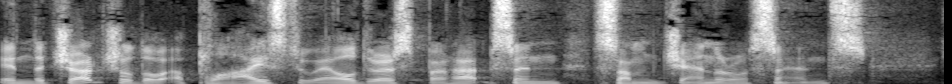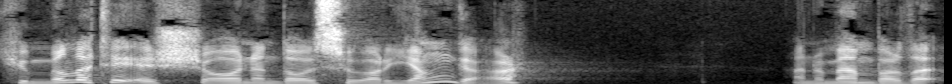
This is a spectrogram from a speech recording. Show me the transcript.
in the church, although it applies to elders perhaps in some general sense. Humility is shown in those who are younger. And remember that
